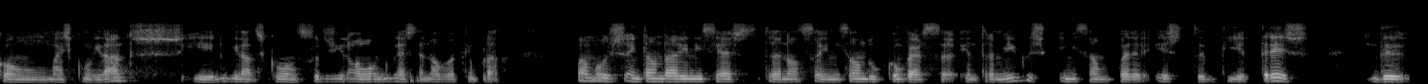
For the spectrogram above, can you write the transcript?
com mais convidados e novidades que vão surgir ao longo desta nova temporada. Vamos então dar início a esta nossa emissão do Conversa entre Amigos, emissão para este dia 3 de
